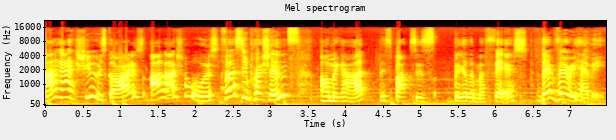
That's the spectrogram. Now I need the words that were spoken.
I got shoes, guys. I got shoes. First impressions. Oh my god, this box is bigger than my face. They're very heavy.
